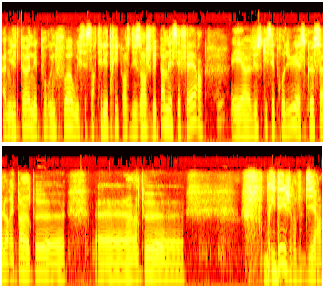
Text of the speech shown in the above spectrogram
Hamilton et pour une fois où il s'est sorti les tripes en se disant je vais pas me laisser faire et vu ce qui s'est produit, est-ce que ça l'aurait pas un peu un peu bridé, j'ai envie de dire.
